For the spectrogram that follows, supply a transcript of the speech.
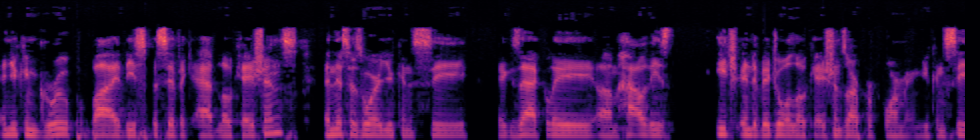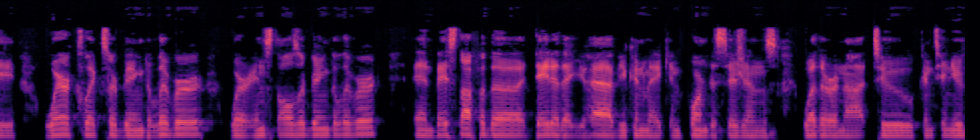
and you can group by these specific ad locations. And this is where you can see exactly um, how these each individual locations are performing. You can see where clicks are being delivered, where installs are being delivered, and based off of the data that you have, you can make informed decisions whether or not to continue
